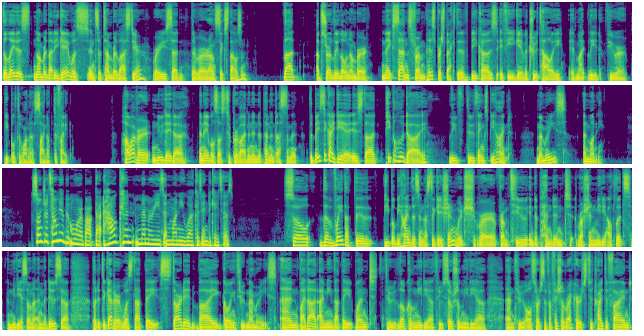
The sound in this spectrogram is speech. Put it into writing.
The latest number that he gave was in September last year, where he said there were around 6,000. That absurdly low number makes sense from his perspective because if he gave a true tally, it might lead fewer people to want to sign up to fight. However, new data enables us to provide an independent estimate. The basic idea is that people who die leave two things behind memories and money. Sondre, tell me a bit more about that. How can memories and money work as indicators? So, the way that the people behind this investigation, which were from two independent Russian media outlets, Mediazona and Meduza, put it together was that they started by going through memories. And by that, I mean that they went through local media, through social media, and through all sorts of official records to try to find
